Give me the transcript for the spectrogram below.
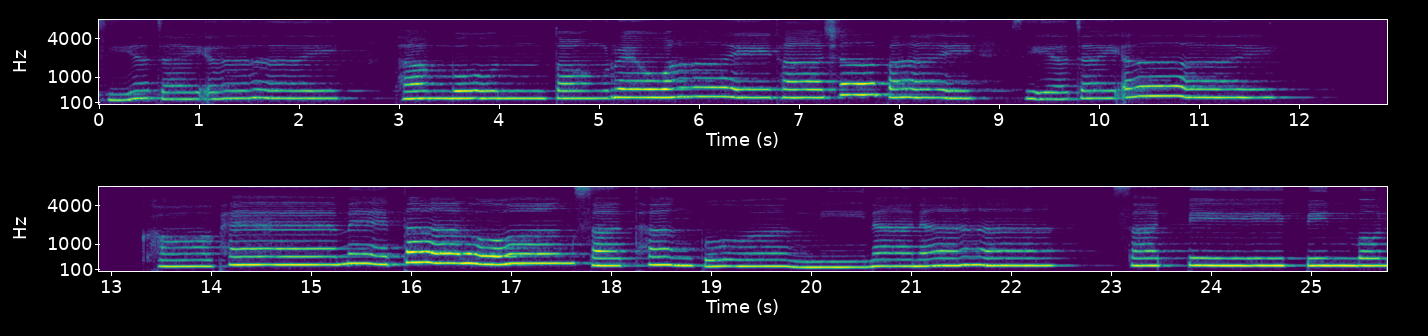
เสียใจเอ่ยทำบุญต้องเร็วไวถ้าช้าไป เสียใจเอ่ยขอแผ่เมตตาหลวง สัตว์ทั้งปวงมีนานา สัตว์ปี บินบน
